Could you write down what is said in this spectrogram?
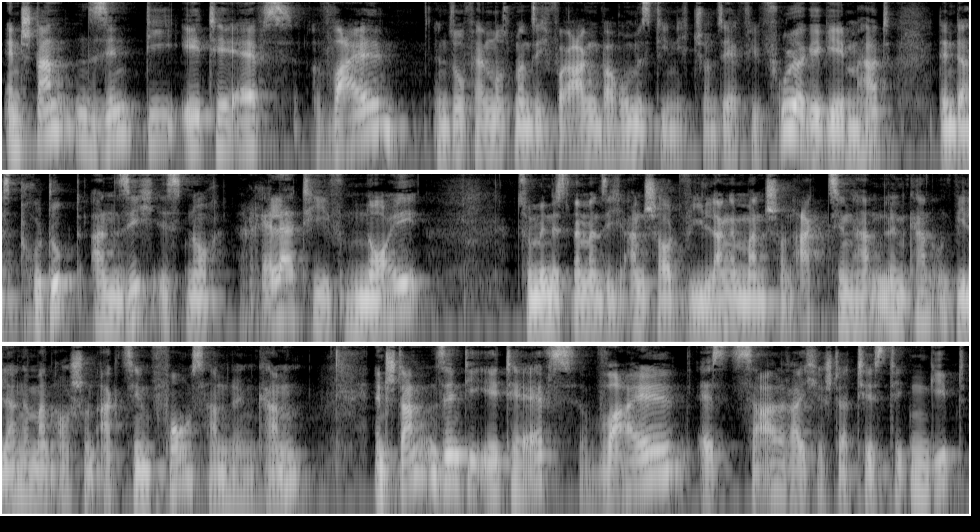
Entstanden sind die ETFs, weil, insofern muss man sich fragen, warum es die nicht schon sehr viel früher gegeben hat, denn das Produkt an sich ist noch relativ neu, zumindest wenn man sich anschaut, wie lange man schon Aktien handeln kann und wie lange man auch schon Aktienfonds handeln kann. Entstanden sind die ETFs, weil es zahlreiche Statistiken gibt,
